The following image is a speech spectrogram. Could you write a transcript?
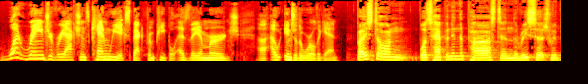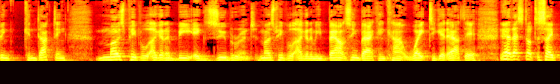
What range of reactions can we expect from people as they emerge uh, out into the world again? Based on what's happened in the past and the research we've been conducting, most people are going to be exuberant. Most people are going to be bouncing back and can't wait to get out there. Now, that's not to say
